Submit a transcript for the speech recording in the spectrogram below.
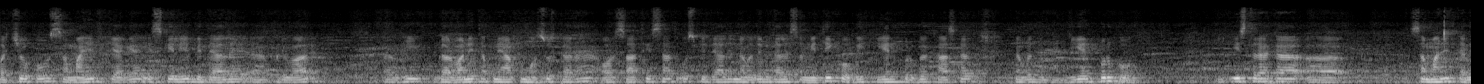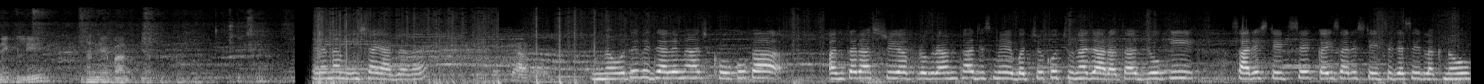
बच्चों को सम्मानित किया गया। इसके लिए विद्यालय परिवार भी गौरवान्वित अपने आप को महसूस कर रहा है और साथ ही साथ उस विद्यालय, नवोदय विद्यालय समिति को भी जीएनपुर को, खासकर नवोदय जीएनपुर को इस तरह का सम्मानित करने के लिए धन्यवाद किया मेरा नाम ईशा यादव है। नवोदय विद्यालय में आज खो खो का अंतर्राष्ट्रीय प्रोग्राम था, जिसमें बच्चों को चुना जा रहा था, जो कि सारे स्टेट से, कई सारे स्टेट से, जैसे लखनऊ,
